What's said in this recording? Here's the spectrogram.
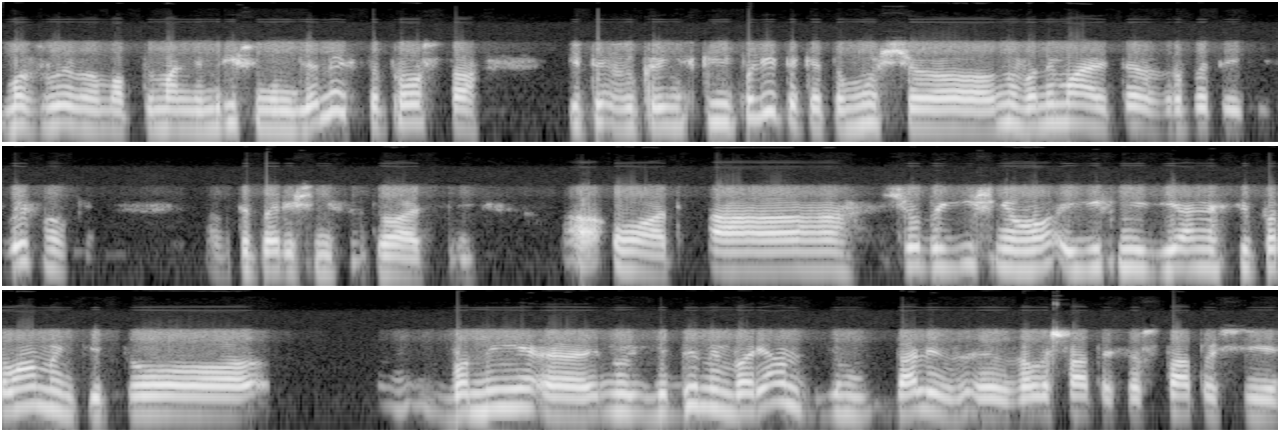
можливим оптимальним рішенням для них це просто піти з української політики, тому що ну вони мають теж зробити якісь висновки в теперішній ситуації. А от а щодо їхнього їхньої діяльності в парламенті, то вони е, ну єдиним варіант їм далі е, залишатися в статусі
